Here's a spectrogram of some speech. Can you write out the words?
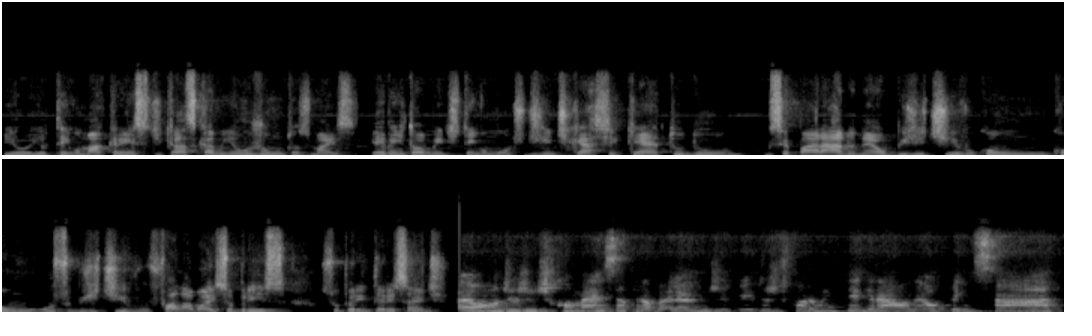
eu, eu, tenho uma crença de que elas caminham juntas, mas eventualmente tem um monte de gente que acha que é tudo separado, né? Objetivo com, com o subjetivo. Fala mais sobre isso, super interessante. É onde a gente começa a trabalhar o indivíduo de forma integral, né? O pensar,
